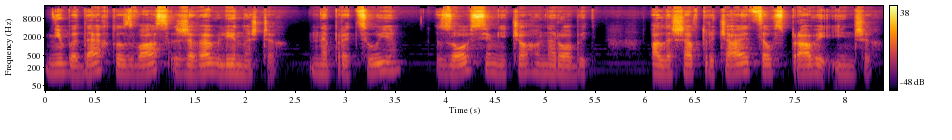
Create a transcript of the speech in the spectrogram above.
ніби дехто з вас живе в лінощах, не працює, зовсім нічого не робить, а лише втручається в справи інших.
